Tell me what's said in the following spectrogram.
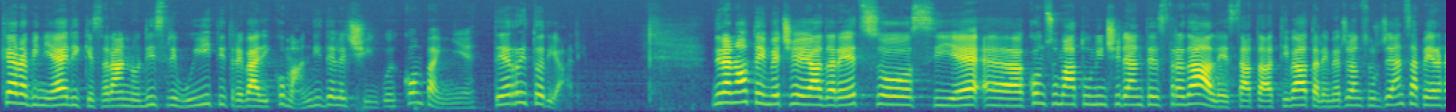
carabinieri che saranno distribuiti tra i vari comandi delle 5 compagnie territoriali. Nella notte invece ad Arezzo si è eh, consumato un incidente stradale, è stata attivata l'emergenza urgenza per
